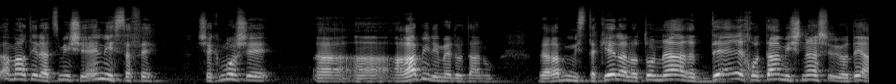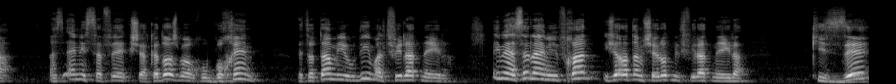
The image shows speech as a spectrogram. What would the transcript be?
ואמרתי לעצמי שאין לי ספק שכמו שהרבי לימד אותנו, והרבי מסתכל על אותו נער דרך אותה משנה שהוא יודע, אז אין לי ספק שהקדוש ברוך הוא בוחן את אותם יהודים על תפילת נעילה. אם יעשה להם מבחן, ישאל אותם שאלות מתפילת נעילה. כי זה,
